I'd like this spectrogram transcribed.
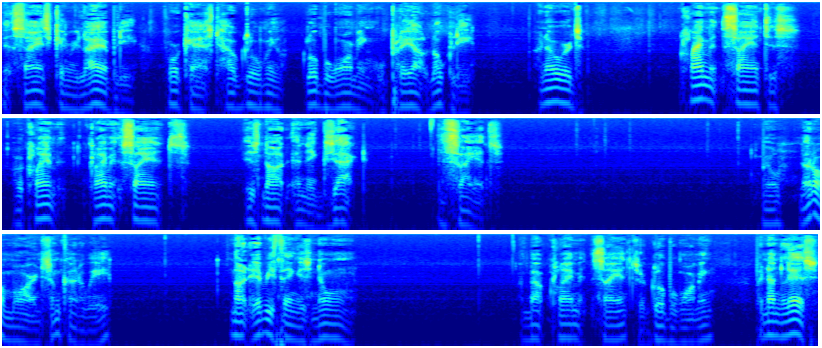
that science can reliably forecast how global warming will play out locally. In other words, climate scientists or climate, climate science is not an exact science. Well, of them are in some kind of way. Not everything is known about climate science or global warming, but nonetheless,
